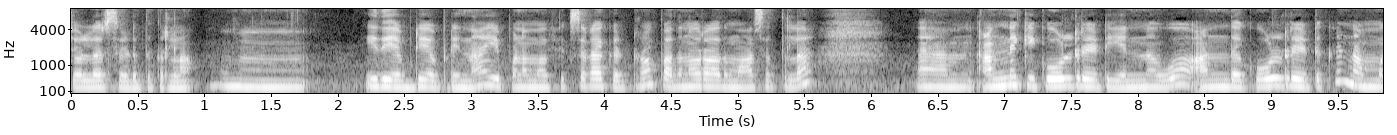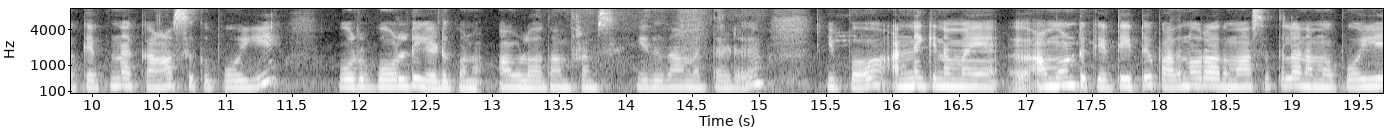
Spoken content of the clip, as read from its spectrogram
ஜுவல்லர்ஸ் எடுத்துக்கலாம். இது எப்படி அப்படின்னா இப்போ நம்ம ஃபிக்ஸடாக கட்டுறோம். பதினோராவது மாதத்தில் அன்னைக்கு கோல்டு ரேட்டு என்னவோ அந்த கோல்டு ரேட்டுக்கு நம்ம கட்டின காசுக்கு போய் ஒரு கோல்டு எடுக்கணும். அவ்வளோதான் ஃப்ரெண்ட்ஸ் இதுதான் மெத்தடு இப்போது அன்னைக்கு நம்ம அமௌண்ட்டு கெட்டிட்டு பதினோராவது மாதத்தில் நம்ம போய்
